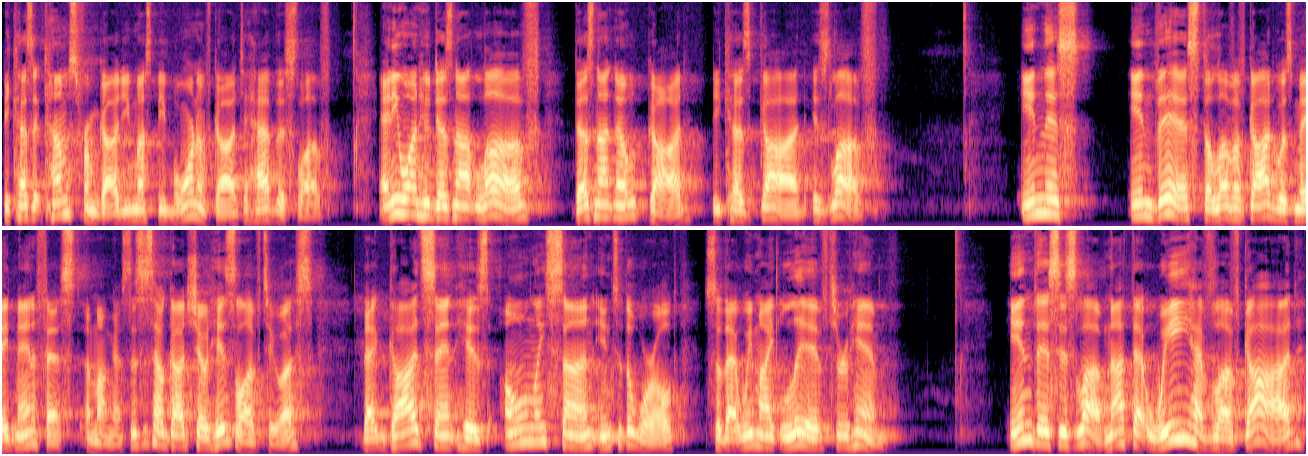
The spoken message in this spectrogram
because it comes from God, you must be born of God to have this love. Anyone who does not love does not know God, because God is love. In this, in this, the love of God was made manifest among us. This is how God showed his love to us that God sent his only Son into the world so that we might live through him. In this is love, not that we have loved God,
